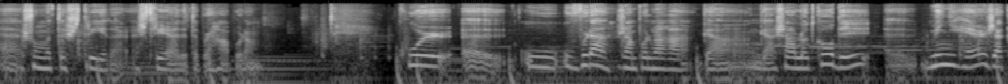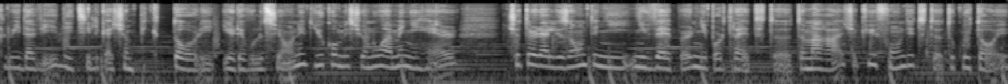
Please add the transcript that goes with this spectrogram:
shumë më të shtrira, shtrira dhe të përhapura. kur uh, u, u vra Jean-Paul Marat nga, nga Charlotte Corday, uh, menjëherë Jacques-Louis David, i cili ka qenë piktori i revolucionit, iu komisionua menjëherë që të realizonte një, një vepër, një portret të, të Marat, që ky i fundit të, të kujtohej.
